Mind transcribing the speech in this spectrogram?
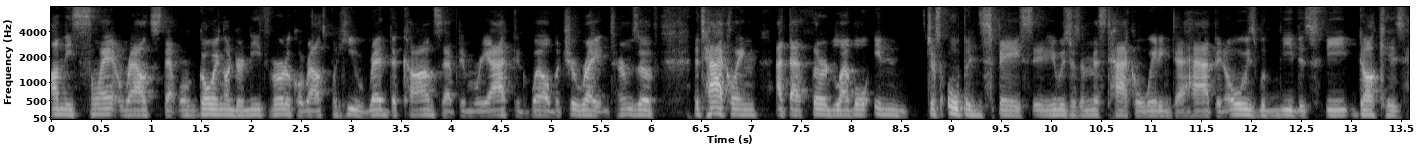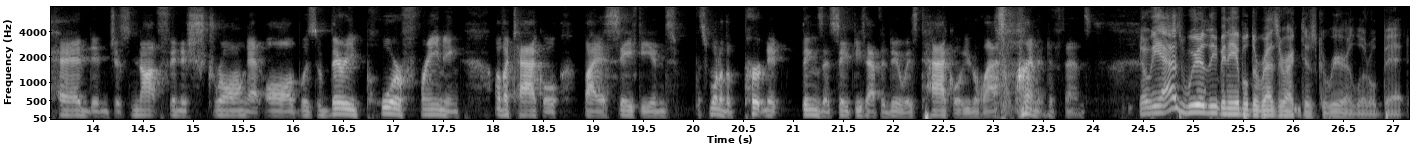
on these slant routes that were going underneath vertical routes, but he read the concept and reacted well. But you're right, in terms of the tackling at that third level in just open space. He was just a missed tackle waiting to happen. Always would leave his feet, duck his head, and just not finish strong at all. It was a very poor framing of a tackle by a safety, and that's one of the pertinent things that safeties have to do is tackle. You're the last line of defense. No, he has weirdly been able to resurrect his career a little bit.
